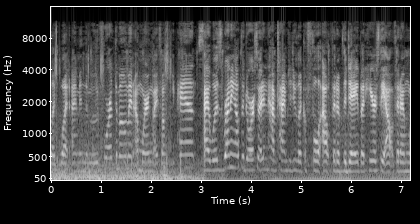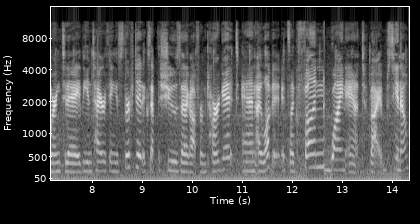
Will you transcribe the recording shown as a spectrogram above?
Like what I'm in the mood for at the moment. I'm wearing my funky pants. I was running out the door, so I didn't have time to do like a full outfit of the day, but here's the outfit I'm wearing today. The entire thing is thrifted except the shoes that I got from Target and I love it. It's like fun wine aunt vibes, you know?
